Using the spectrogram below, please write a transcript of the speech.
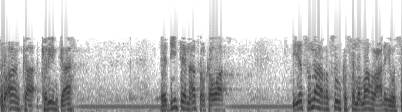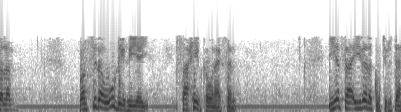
qur'aanka kariimka ah ee diinteenna asalka u ah iyo sunnaha rasuulka sala allahu calayhi wasalam bal sida uu u dhiiriyey saaxiibka wanaagsan iyo faa'iidada ku jirta.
